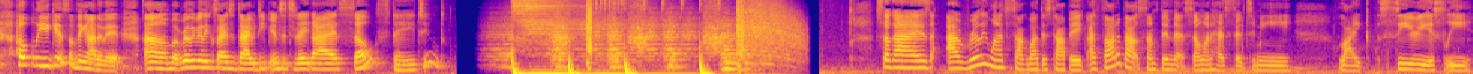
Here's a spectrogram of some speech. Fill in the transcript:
hopefully you get something out of it. Um, but really, really excited to dive deep into today, guys. So stay tuned. So, guys, I really wanted to talk about this topic. I thought about something that someone has said to me, like, seriously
